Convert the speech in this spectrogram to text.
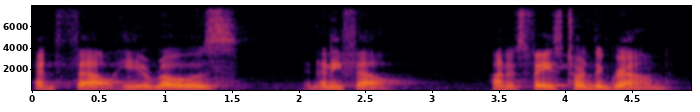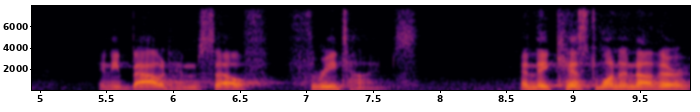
and fell. He arose and then he fell on his face toward the ground, and he bowed himself three times. And they kissed one another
